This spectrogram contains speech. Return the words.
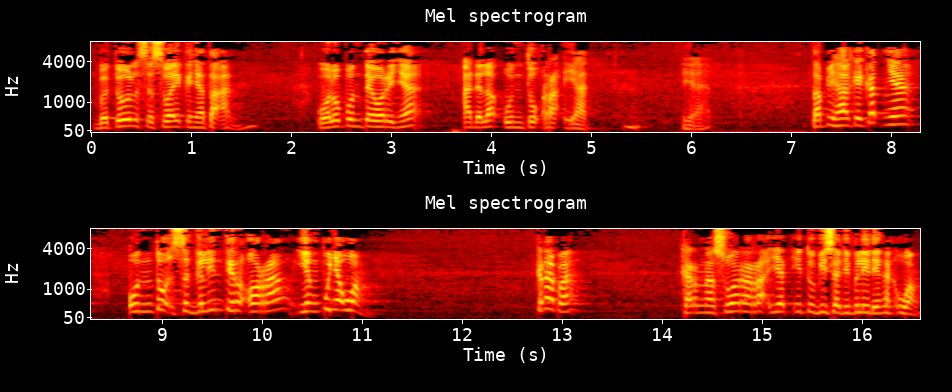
Betul sesuai kenyataan. Walaupun teorinya adalah untuk rakyat. Ya. Tapi hakikatnya untuk segelintir orang yang punya uang. Kenapa? Karena suara rakyat itu bisa dibeli dengan uang.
